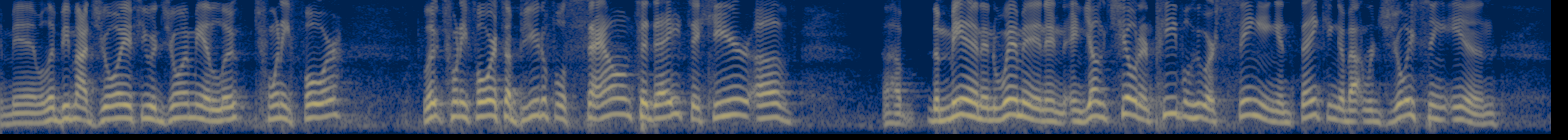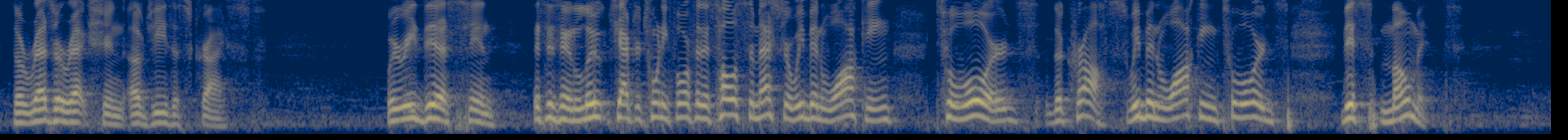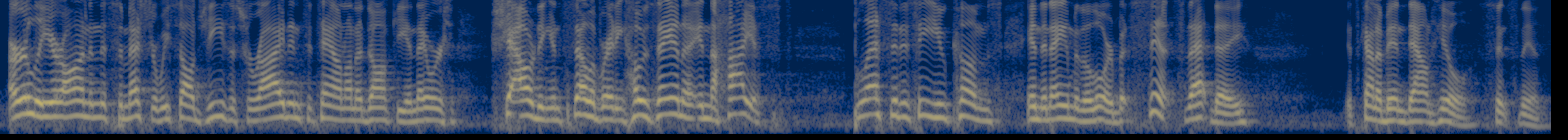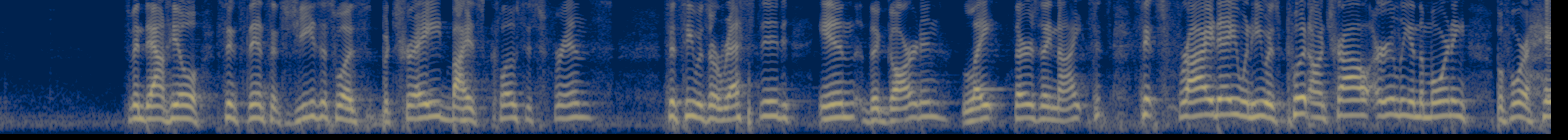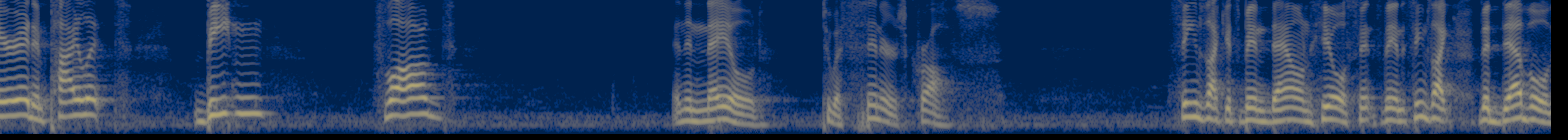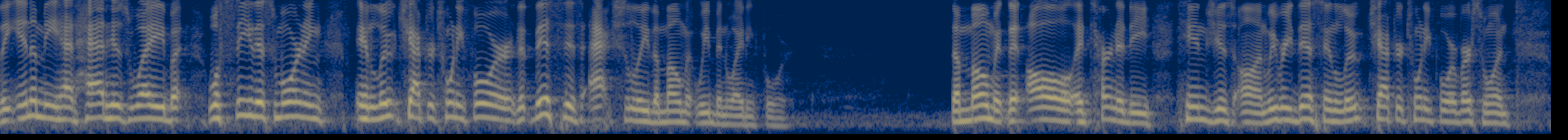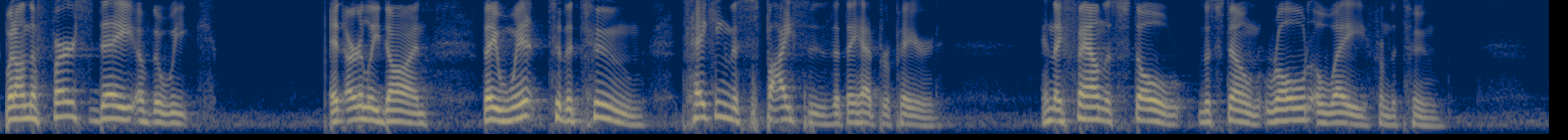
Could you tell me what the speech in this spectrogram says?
Amen. Will it be my joy if you would join me in Luke 24? Luke 24, it's a beautiful sound today to hear of uh, the men and women and, and young children, people who are singing and thinking about and rejoicing in the resurrection of Jesus Christ. We read this in this is in Luke chapter 24. For this whole semester, we've been walking towards the cross. We've been walking towards this moment. Earlier on in this semester, we saw Jesus ride into town on a donkey, and they were shouting and celebrating, Hosanna in the highest. Blessed is he who comes in the name of the Lord. But since that day, it's kind of been downhill since then. It's been downhill since then, since Jesus was betrayed by his closest friends, since he was arrested in the garden late Thursday night, since, since Friday when he was put on trial early in the morning before Herod and Pilate, beaten, flogged, and then nailed to a sinner's cross. Seems like it's been downhill since then. It seems like the devil, the enemy, had had his way, but we'll see this morning in Luke chapter 24 that this is actually the moment we've been waiting for. The moment that all eternity hinges on. We read this in Luke chapter 24, verse 1. But on the first day of the week, at early dawn, they went to the tomb, taking the spices that they had prepared. And they found the stone, the stone rolled away from the tomb.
